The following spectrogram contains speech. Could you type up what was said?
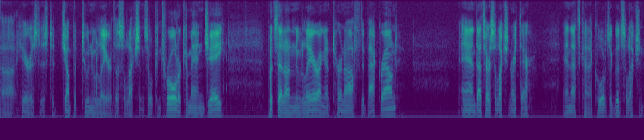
uh, here is, is to jump it to a new layer, the selection. So Control or Command J puts that on a new layer. I'm going to turn off the background and that's our selection right there. And that's kind of cool. It's a good selection.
